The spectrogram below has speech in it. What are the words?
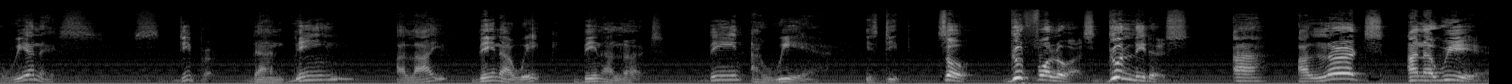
Awareness is deeper than being alive, being awake, being alert. Being aware is deep. So, good followers, good leaders are alert and aware.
